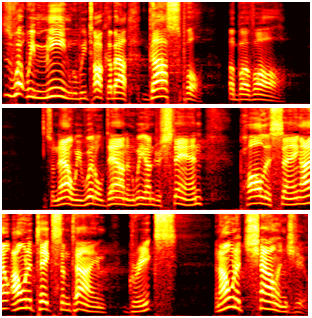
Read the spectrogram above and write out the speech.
This is what we mean when we talk about gospel above all. So now we whittle down and we understand Paul is saying, I, I want to take some time, Greeks, and I want to challenge you.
